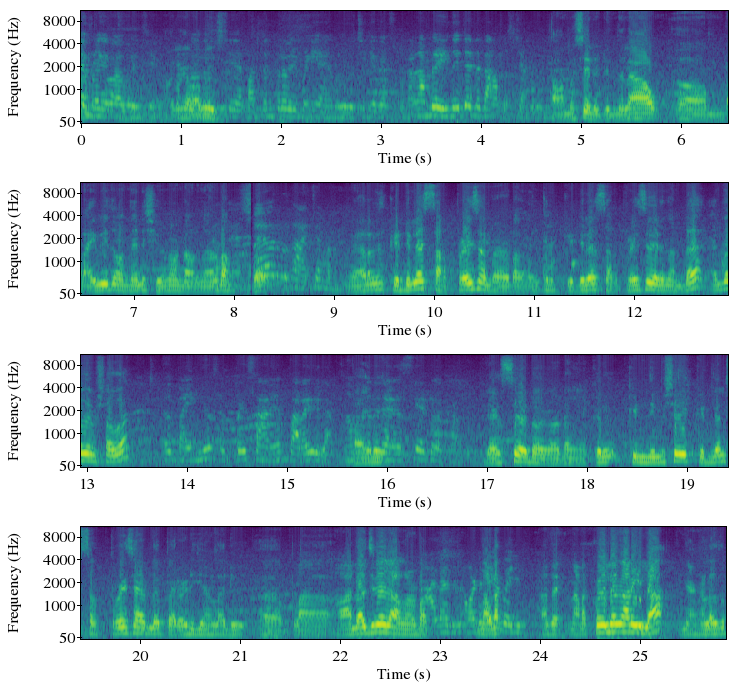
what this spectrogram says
നമ്മൾ കബാബ് കഴിച്ചേ? രാവിലെ കബാബ് കഴിച്ചു. ഉച്ച പന്ത്രണ്ടര ഒരു മണിയായി നമ്മൾ ഉച്ചയ്ക്ക് കാരണം നമ്മൾ എഴുന്നേറ്റ് തന്നെ താമസിച്ചാണ് താമസിച്ചിട്ട് ഇന്നലെ ആ ഡ്രൈവ് ചെയ്ത് വന്നതിന് ക്ഷീണം ഉണ്ടായിരുന്നു കേട്ടോ. വേറെ കിടിലെ കിഡിലെ സർപ്രൈസ് ഉണ്ട് കേട്ടോ. നിങ്ങൾക്ക് കിഡിലെ സർപ്രൈസ് വരുന്നുണ്ട്. എന്താ നിമിഷം അത്? രഹസ്യമായിട്ട് വെക്കാം. കേട്ടോ. ഞങ്ങൾക്കൊരു നിമിഷം കിഡിലൻ സർപ്രൈസ് ആയിട്ടുള്ള പരിപാടി ചെയ്യാനുള്ള ഒരു ആലോചനയിലാണ് കേട്ടോ. അതെ നടക്കില്ലെന്ന് അറിയില്ല. ഞങ്ങളത്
